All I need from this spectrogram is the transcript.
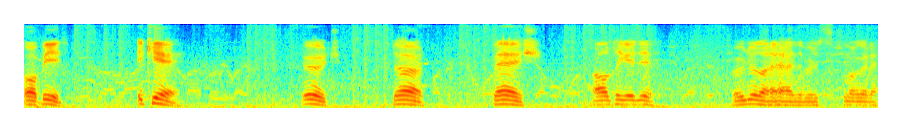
O bir, iki, üç, dört, beş, altı, yedi. Ölüyorlar herhalde böyle sıkıma göre.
